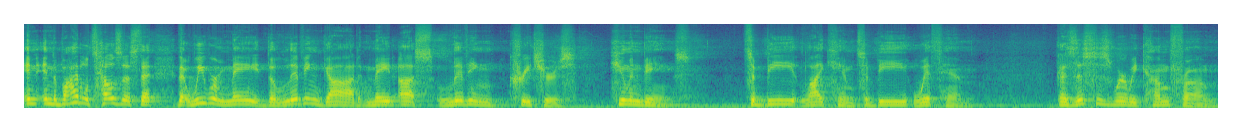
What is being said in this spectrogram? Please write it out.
And, and the Bible tells us that, that we were made, the living God made us living creatures, human beings, to be like Him, to be with Him. Because this is where we come from,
